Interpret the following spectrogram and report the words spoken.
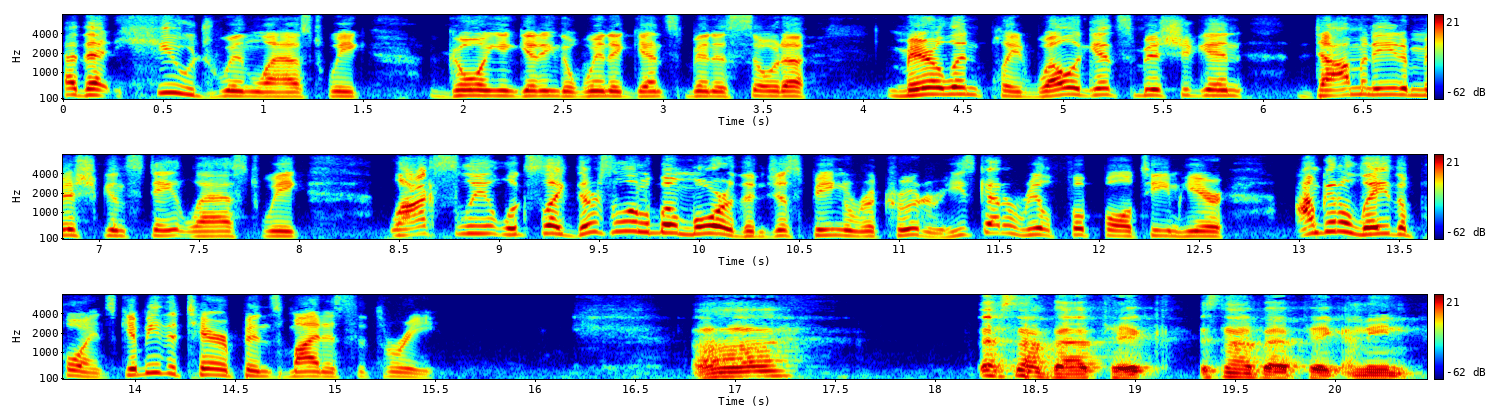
had that huge win last week, going and getting the win against Minnesota. Maryland played well against Michigan, dominated Michigan State last week. Locksley, it looks like there's a little bit more than just being a recruiter. He's got a real football team here. I'm going to lay the points. Give me the Terrapins minus the three. Uh, that's not a bad pick. It's not a bad pick. I mean,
